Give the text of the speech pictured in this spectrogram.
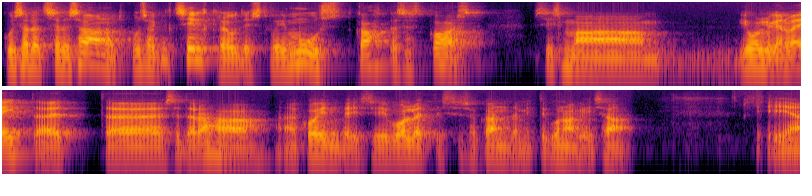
kui sa oled selle saanud kusagilt Silk Roadist või muust kahtlasest kohast, siis ma julgen väita, et Äh, seda raha äh, Coinbase'i wallet'isse sa kanda mitte kunagi ei saa. ja,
